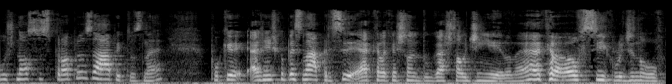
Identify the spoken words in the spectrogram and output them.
os nossos próprios hábitos, né? Porque a gente fica pensando, ah, precisa, é aquela questão do gastar o dinheiro, né? Aquela, é o ciclo de novo.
